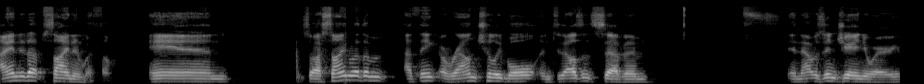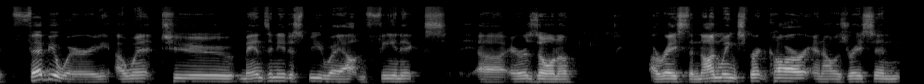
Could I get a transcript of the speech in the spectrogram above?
I ended up signing with them, and so I signed with them. I think around Chili Bowl in 2007, and that was in January. February, I went to Manzanita Speedway out in Phoenix, uh, Arizona. I raced a non-wing sprint car, and I was racing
